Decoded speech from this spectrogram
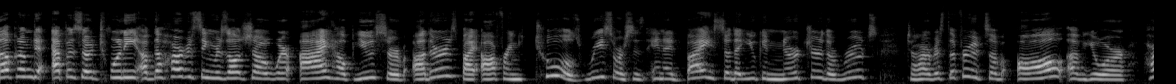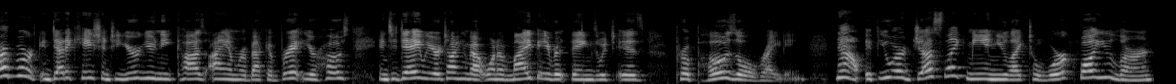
Welcome to episode 20 of the Harvesting Results Show, where I help you serve others by offering tools, resources, and advice so that you can nurture the roots to harvest the fruits of all of your hard work and dedication to your unique cause. I am Rebecca Britt, your host, and today we are talking about one of my favorite things, which is proposal writing. Now, if you are just like me and you like to work while you learn,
